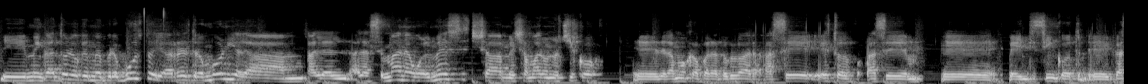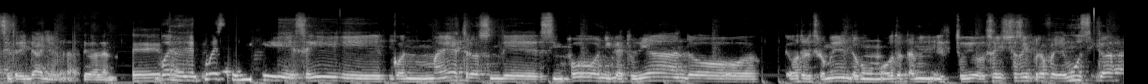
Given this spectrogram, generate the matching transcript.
Y me encantó lo que me propuso y agarré el trombón. Y a la, a la, a la semana o al mes ya me llamaron los chicos eh, de la mosca para tocar. Hace esto hace 25, eh, eh, casi 30 años estoy hablando. bueno, después seguí, con maestros de sinfónica estudiando otro instrumento, como otro también estudio. Soy, yo soy profe de música,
